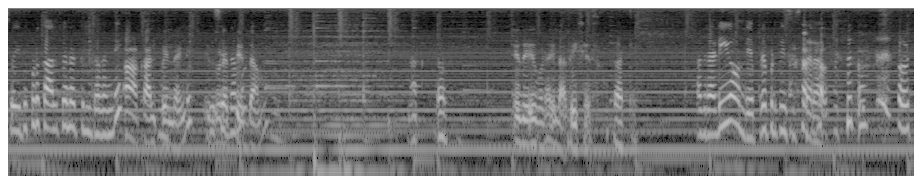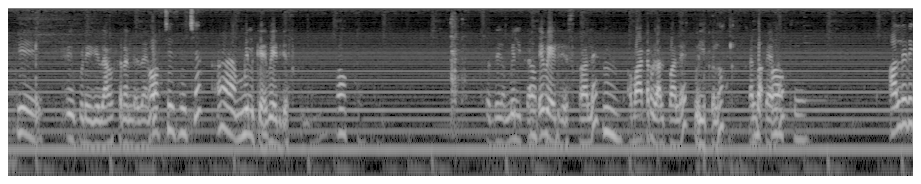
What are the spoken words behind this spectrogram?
సో ఇది కూడా కాలిపోయినట్టుంది కదండి? కాలిపోయిందండి. ఇది కూడా? తీద్దాము. ఇది కూడా ఇలా తీసేసి ఓకే. అది రెడీగా ఉంది ఎప్పుడెప్పుడు తీసిస్తారా? ఓకే. ఇప్పుడు ఇది అవసరం లేదండి. ఆఫ్ చేసేచ్చా మిల్క్ వేడి చేసుకుందాం. ఓకే. కొద్దిగా మిల్క్ అంటే వేడి చేసుకోవాలి. వాటర్ కలపాలి మిల్క్లో కలిపాను ఓకే. ఆల్రెడీ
